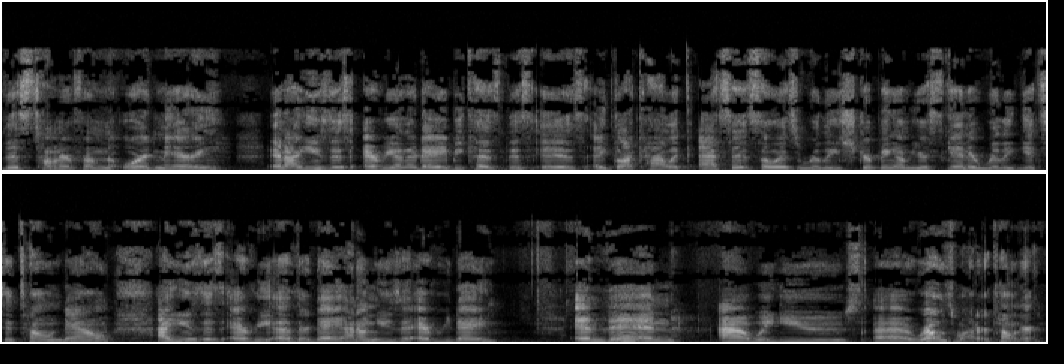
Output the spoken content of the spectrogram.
this toner from The Ordinary. And I use this every other day because this is a glycolic acid. So it's really stripping of your skin. It really gets it toned down. I use this every other day. I don't use it every day. And then I would use a rose water toner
